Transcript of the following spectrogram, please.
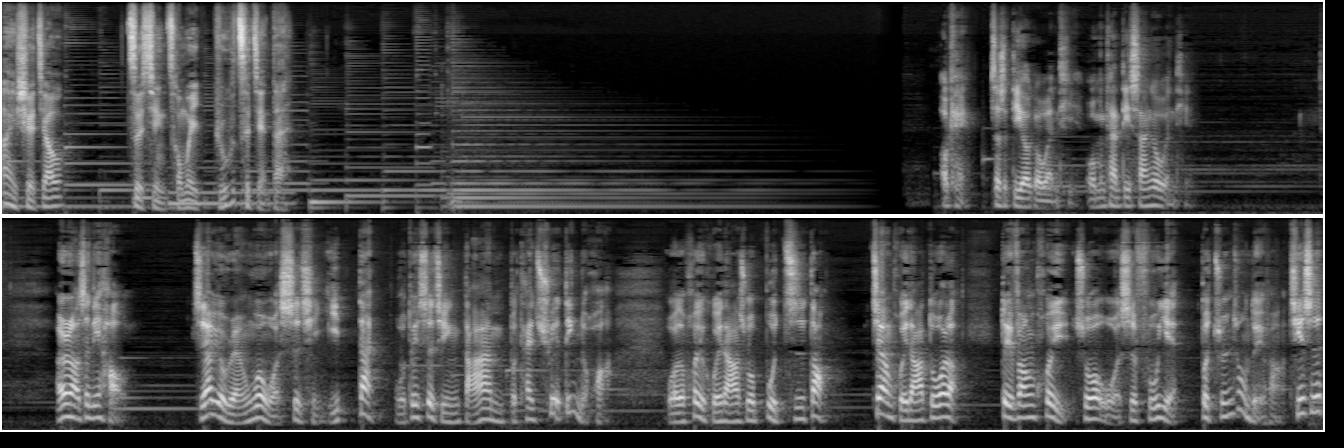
爱社交，自信从未如此简单。OK，这是第二个问题。我们看第三个问题。而老师你好，只要有人问我事情，一旦我对事情答案不太确定的话，我会回答说不知道。这样回答多了，对方会说我是敷衍，不尊重对方。其实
